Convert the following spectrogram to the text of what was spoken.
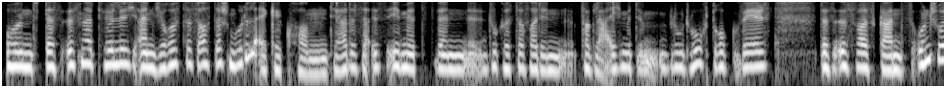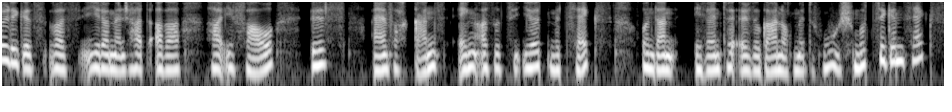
Und das ist natürlich ein Virus, das aus der Schmuddelecke kommt. Ja, das ist eben jetzt, wenn du, Christopher, den Vergleich mit dem Bluthochdruck wählst, das ist was ganz Unschuldiges, was jeder Mensch hat. Aber HIV ist einfach ganz eng assoziiert mit Sex und dann eventuell sogar noch mit hu, schmutzigem Sex.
